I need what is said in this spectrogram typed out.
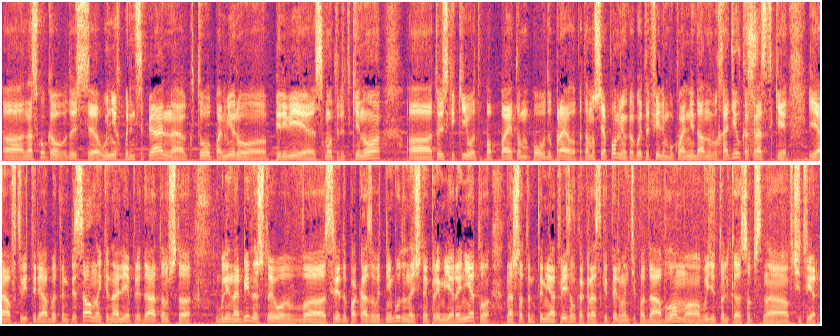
э, насколько, то есть, э, у них принципиально, кто по миру первее смотрит кино, э, то есть, какие вот по, по этому поводу правила. Потому что я помню, какой-то фильм буквально недавно выходил, как раз-таки я в Твиттере об этом писал на кинолепре, да, о том, что, блин, обидно, что его в среду показывать не буду, ночной премьеры нету. На что ты, ты мне ответил, как раз-таки Тельман, типа, да, облом э, выйдет только, собственно, в четверг.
